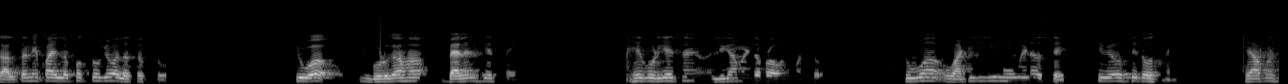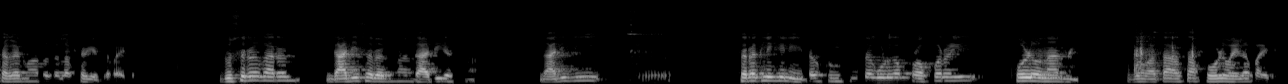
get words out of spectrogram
चालताना पाय लपकतो किंवा लचकतो किंवा गुडघा हा बॅलन्स घेत नाही. हे गुडघ्याचं लिगामेंटचा प्रॉब्लेम असतो किंवा वाटीची जी मुवमेंट असते ती व्यवस्थित होत नाही. हे आपण सगळ्यात महत्त्वाचं लक्ष घेतलं पाहिजे. दुसरं कारण गादी सरकणं, गादी घसणं. गादी जी सरकली गेली तर तुमचा गुडघा प्रॉपरली फोल्ड होणार नाही. जो आता असा फोल्ड व्हायला पाहिजे.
